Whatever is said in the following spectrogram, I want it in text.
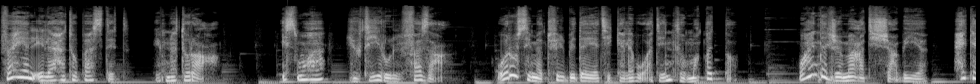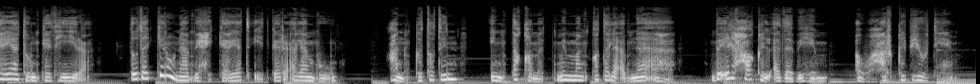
فهي الإلهة باستت ابنة رع اسمها يثير الفزع. ورسمت في البداية كلبؤة ثم قطة. وعند الجماعة الشعبية حكايات كثيرة تذكرنا بحكاية إيدغار ألامبو عن قطط انتقمت ممن قتل أبنائها بإلحاق الأذى بهم. أو حرق بيوتهم.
